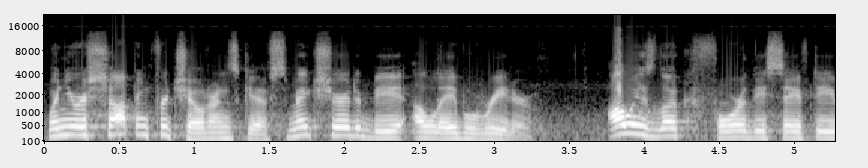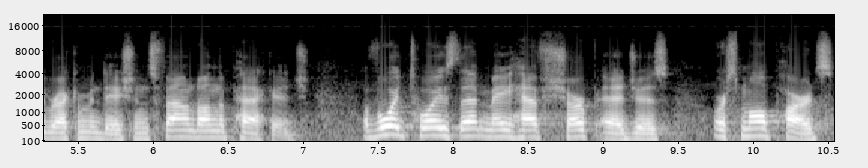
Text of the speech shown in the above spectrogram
When you are shopping for children's gifts, make sure to be a label reader. Always look for the safety recommendations found on the package. Avoid toys that may have sharp edges or small parts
